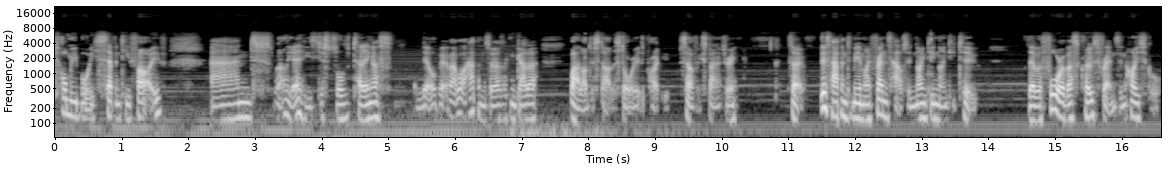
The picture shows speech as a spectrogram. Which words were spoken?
TommyBoy75, and well, yeah, he's just sort of telling us a little bit about what happened. So as I can gather, well, I'll just start the story. It's pretty self-explanatory. So this happened to me in my friend's house in 1992. There were four of us close friends in high school.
